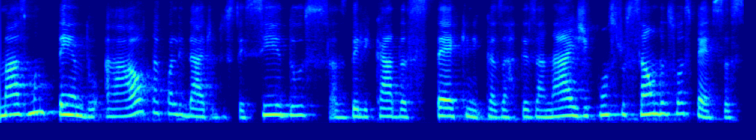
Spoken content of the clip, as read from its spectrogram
mas mantendo a alta qualidade dos tecidos, as delicadas técnicas artesanais de construção das suas peças.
